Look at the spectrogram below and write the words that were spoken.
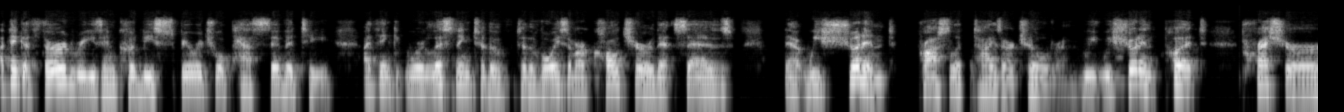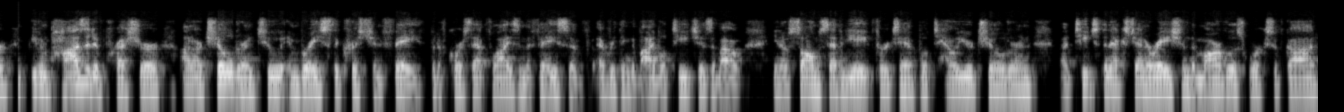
I think a third reason could be spiritual passivity. I think we're listening to the to the voice of our culture that says that we shouldn't proselytize our children. We, we shouldn't put pressure, even positive pressure, on our children to embrace the Christian faith. But of course, that flies in the face of everything the Bible teaches about, you know, Psalm 78, for example, tell your children, uh, teach the next generation the marvelous works of God.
